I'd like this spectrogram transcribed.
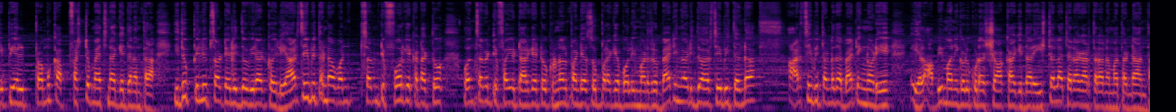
ಐ ಪಿ ಎಲ್ ಪ್ರಮುಖ ಫಸ್ಟ್ ಮ್ಯಾಚ್ನ ಗೆದ್ದ ನಂತರ. ಇದು ಫಿಲಿಪ್ ಸಾಲ್ಟ್ ಹೇಳಿದ್ದು Virat Kohli. R C B ತಂಡ ಒನ್ ಸೆವೆಂಟಿ ಫೋರ್ಗೆ ಕಟಾಕ್ತು one seventy five target Krunal Pandya super ಆಗಿ ಬೌಲಿಂಗ್ ಮಾಡಿದ್ರು. ಬ್ಯಾಟಿಂಗ್ ಆಡಿದ್ದು ಆರ್ ಸಿ ಬಿ ತಂಡ. ಆರ್ ಸಿ ಬಿ ತಂಡದ ಬ್ಯಾಟಿಂಗ್ ನೋಡಿ ಎಲ್ಲ ಅಭಿಮಾನಿಗಳು ಕೂಡ ಶಾಕ್ ಆಗಿದ್ದಾರೆ. ಇಷ್ಟೆಲ್ಲ ಚೆನ್ನಾಗಿ ಆಡ್ತಾರೆ ನಮ್ಮ ತಂಡ ಅಂತ.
